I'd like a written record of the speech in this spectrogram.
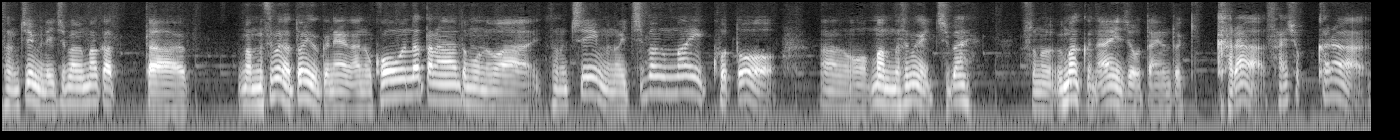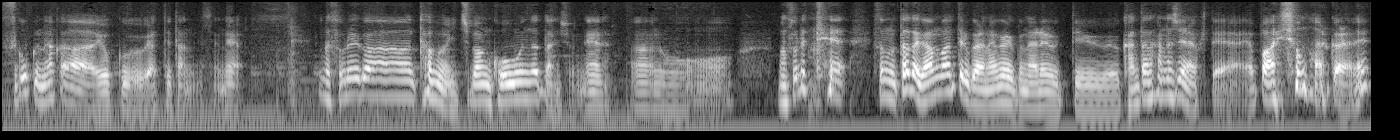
そのチームで一番うまかった、まあ、娘がとにかくねあの幸運だったなと思うのはそのチームの一番うまい子とあの、まあ、娘が一番そのうまくない状態の時から最初からすごく仲良くやってたんですよね。それが多分一番幸運だったんでしょうね。あのまあ、それってそのただ頑張ってるから仲良くなれるっていう簡単な話じゃなくてやっぱ相性もあるからね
